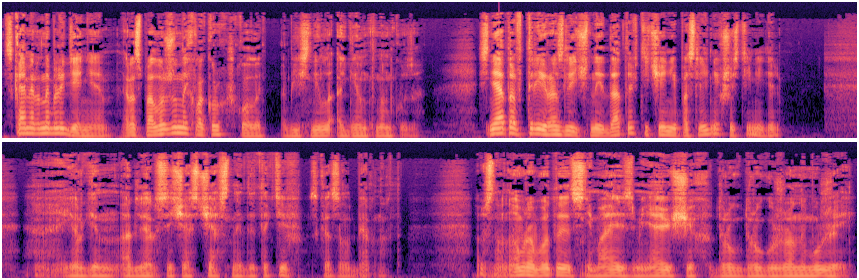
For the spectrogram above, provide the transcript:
с камер наблюдения, расположенных вокруг школы, объяснила агент Манкуза. Снято в три различные даты в течение последних шести недель. — Юрген Адлер сейчас частный детектив, — сказал Бернард. — В основном работает, снимая изменяющих друг другу жены мужей.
